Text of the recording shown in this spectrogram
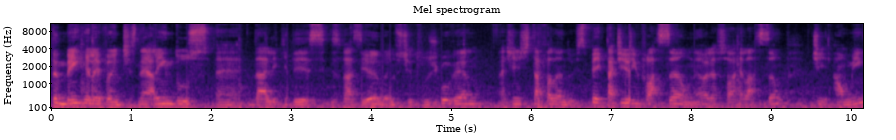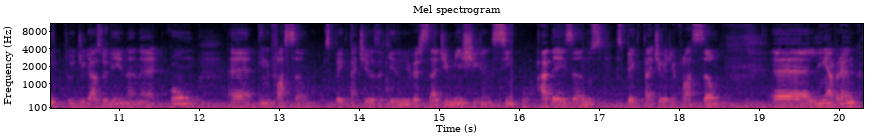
também relevantes, né? além dos é, da liquidez esvaziando nos títulos de governo, a gente está falando expectativa de inflação, né? olha só a relação de aumento de gasolina né? com é, inflação. Expectativas aqui da Universidade de Michigan, 5 a 10 anos, expectativa de inflação, é, linha branca,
